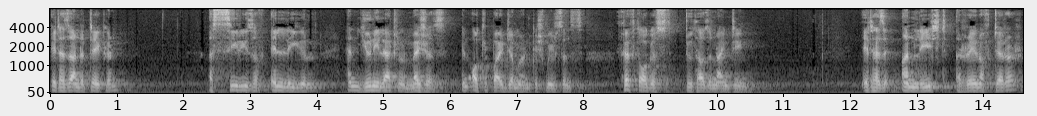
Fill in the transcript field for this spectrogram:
It has undertaken a series of illegal and unilateral measures in occupied Jammu and Kashmir since 5th August 2019. It has unleashed a reign of terror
